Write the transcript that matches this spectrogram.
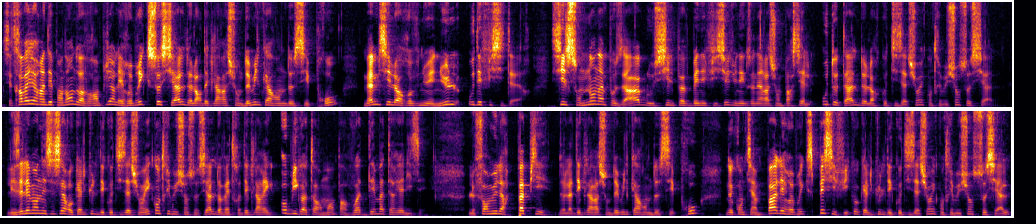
Ces travailleurs indépendants doivent remplir les rubriques sociales de leur déclaration 2042C Pro, même si leur revenu est nul ou déficitaire, s'ils sont non imposables ou s'ils peuvent bénéficier d'une exonération partielle ou totale de leurs cotisations et contributions sociales. Les éléments nécessaires au calcul des cotisations et contributions sociales doivent être déclarés obligatoirement par voie dématérialisée. Le formulaire papier de la déclaration 2042C Pro ne contient pas les rubriques spécifiques au calcul des cotisations et contributions sociales,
